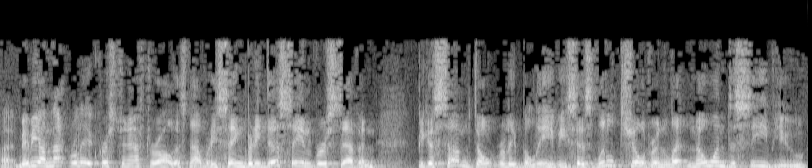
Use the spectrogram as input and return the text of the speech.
Uh, maybe I'm not really a Christian after all. That's not what he's saying. But he does say in verse 7, because some don't really believe, he says, little children, let no one deceive you.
